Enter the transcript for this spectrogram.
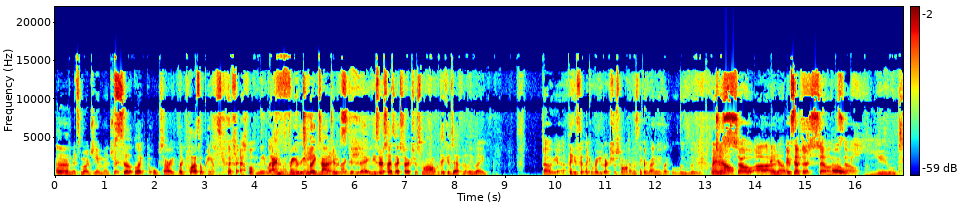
Um, It's more geometric. silk like oh sorry like palazzo pants. elbowed me like I'm really 14 like not doing that good today. These are size extra extra small, but they could definitely like Oh yeah. they could fit like a regular extra small. That was like remind me of like Lulu, which know. is so odd. I know, Except they're they're silk, so so cute.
